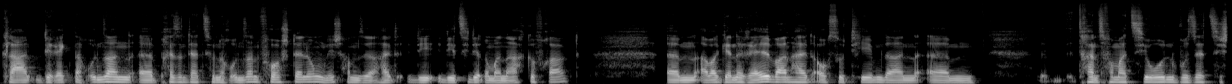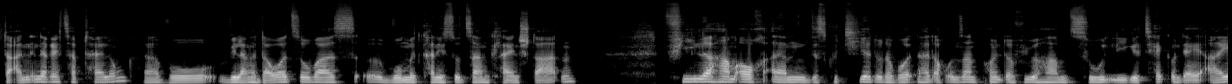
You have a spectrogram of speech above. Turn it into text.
klar, direkt nach unseren äh, Präsentationen, nach unseren Vorstellungen, nicht, haben sie halt de dezidiert nochmal nachgefragt. Ähm, aber generell waren halt auch so Themen dann ähm, Transformation, wo setze ich da an in der Rechtsabteilung? Ja, wo, wie lange dauert sowas? Äh, womit kann ich sozusagen klein starten? Viele haben auch ähm, diskutiert oder wollten halt auch unseren Point of View haben zu Legal Tech und AI.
